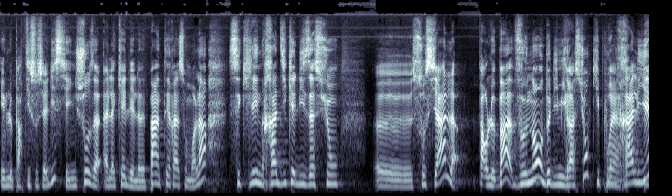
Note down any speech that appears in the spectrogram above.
Et le Parti Socialiste, il y a une chose à, laquelle il n'avait pas intérêt à ce moment-là, c'est qu'il y ait une radicalisation euh, sociale par le bas venant de l'immigration qui pourrait rallier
